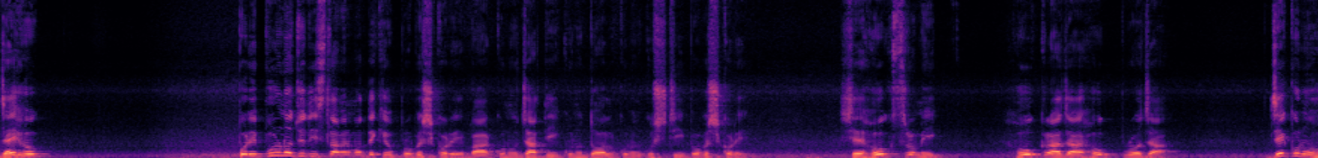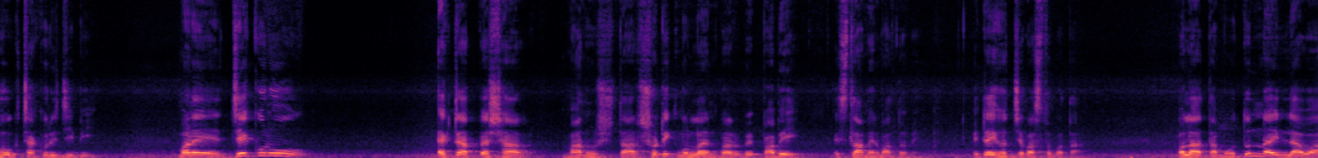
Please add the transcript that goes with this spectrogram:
যাই হোক, পরিপূর্ণ যদি ইসলামের মধ্যে কেউ প্রবেশ করে বা কোনো জাতি, কোনো দল, কোনো গোষ্ঠী প্রবেশ করে, সে হোক শ্রমিক, হোক রাজা, হোক প্রজা, যে কোনো হোক চাকরিজীবী মানে যে কোনো একটা পেশার মানুষ তার সঠিক মূল্যায়ন পারবে, পাবে ইসলামের মাধ্যমে। এটাই হচ্ছে বাস্তবতা। ওলা তামুতুন্না ইল্লা ওয়া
